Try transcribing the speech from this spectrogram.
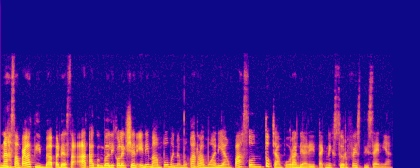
Nah, sampailah tiba pada saat Agung Bali Collection ini mampu menemukan ramuan yang pas untuk campuran dari teknik surface desainnya.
